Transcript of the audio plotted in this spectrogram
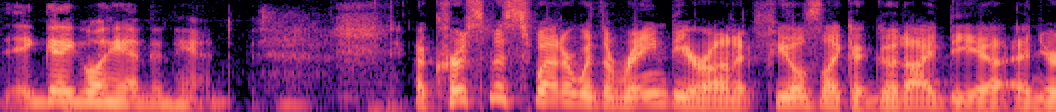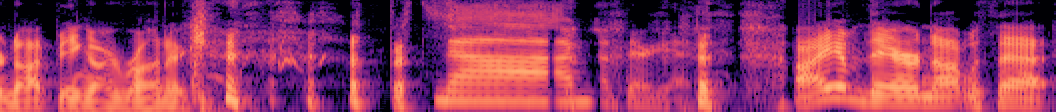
they go hand in hand. a Christmas sweater with a reindeer on it feels like a good idea, and you're not being ironic. Nah, I'm not there yet. I am there not with that,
